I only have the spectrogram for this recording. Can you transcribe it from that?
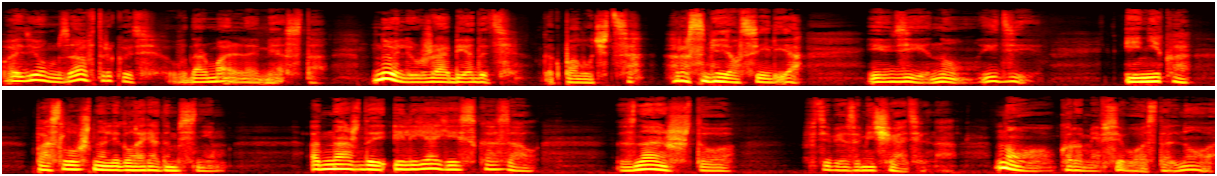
«Пойдем завтракать в нормальное место. Ну или уже обедать, как получится», — рассмеялся Илья. «Иди, ну, иди». И Ника послушно легла рядом с ним. Однажды Илья ей сказал, «Знаешь, что в тебе замечательно, но, кроме всего остального,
